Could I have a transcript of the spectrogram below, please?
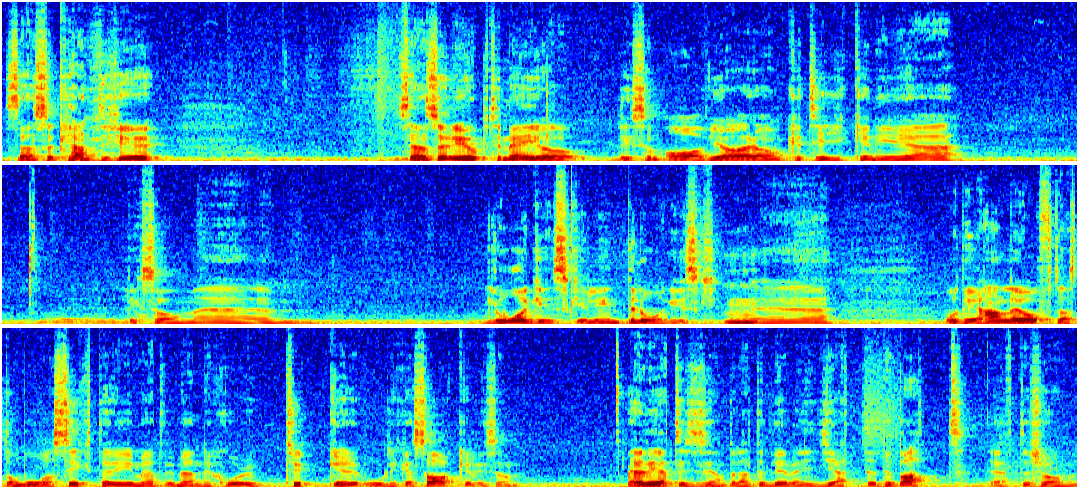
sen så kan det ju... Sen så är det ju upp till mig att liksom avgöra om kritiken är eh, liksom eh, logisk eller inte logisk. Mm. Eh, och det handlar ju oftast om åsikter i och med att vi människor tycker olika saker. Liksom. Jag vet till exempel att det blev en jättedebatt eftersom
